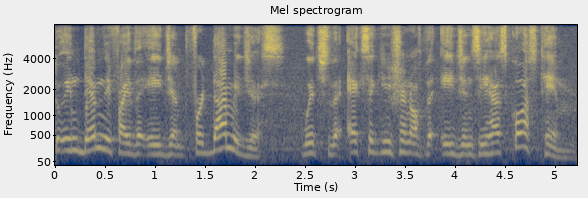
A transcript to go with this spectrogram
to indemnify the agent for damages which the execution of the agency has cost him?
